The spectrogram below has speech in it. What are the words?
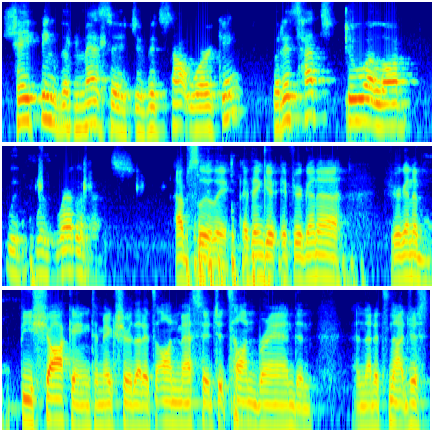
shaping the message if it's not working but it's had to do a lot with with relevance. Absolutely. I think if you're gonna if you're gonna be shocking to make sure that it's on message it's on brand and and that it's not just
